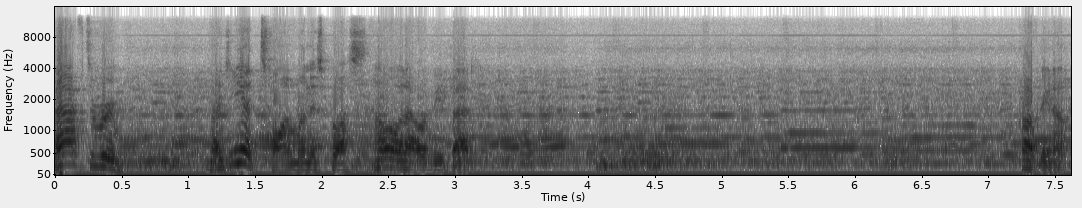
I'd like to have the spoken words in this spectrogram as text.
After him! Imagine you had time on this bus. Oh, that would be bad. Probably not.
